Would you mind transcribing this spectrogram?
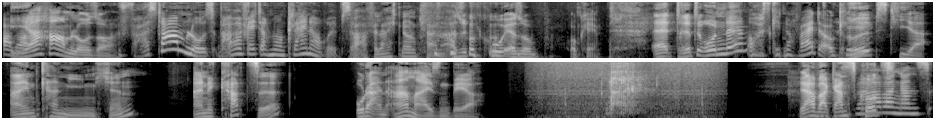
Aber Eher harmloser. fast harmlos. War aber vielleicht auch nur ein kleiner Rülpser. War vielleicht nur ein kleiner. Also die Kuh eher so, okay. Äh, dritte Runde. Oh, es geht noch weiter, okay. Rülpst hier ein Kaninchen, eine Katze oder ein Ameisenbär? Ja, war ganz kurz. aber ganz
